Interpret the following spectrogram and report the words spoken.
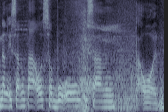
ng isang tao sa buong isang taon.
